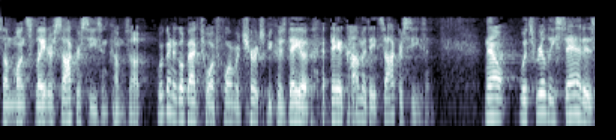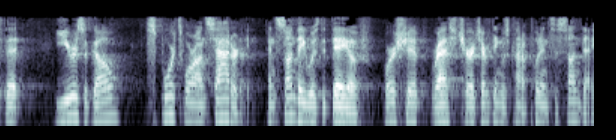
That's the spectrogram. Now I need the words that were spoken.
Some months later, soccer season comes up. We're going to go back to our former church because they, uh, they accommodate soccer season. Now, what's really sad is that years ago, sports were on Saturday, and Sunday was the day of worship, rest, church. Everything was kind of put into Sunday.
